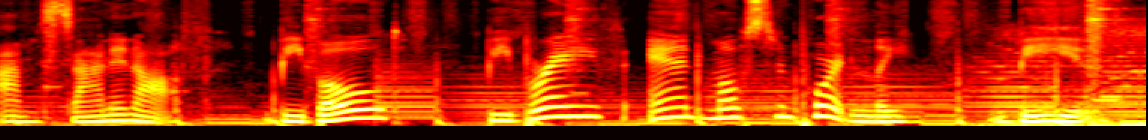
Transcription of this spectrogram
I'm signing off. Be bold, be brave, and most importantly, be you.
